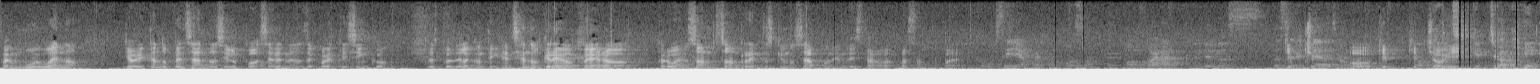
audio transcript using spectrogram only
Fue muy bueno. Y ahorita ando pensando si lo puedo hacer en menos de 45. Después de la contingencia no creo, pero, pero bueno, son, son retos que uno se va poniendo y está bastante padre. ¿Cómo se llama el famoso? Mo Farah, el de los, los Kipch Olimpiadas, ¿no? o Kip, Kipchoge. Kipchoge.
